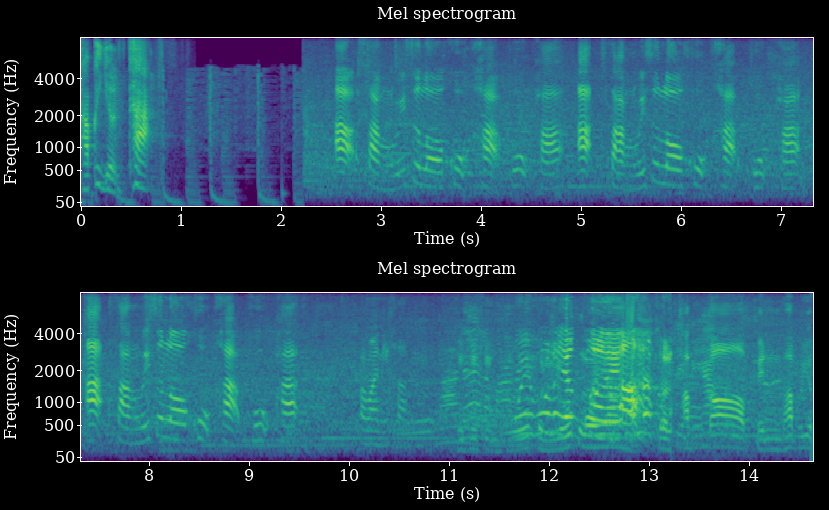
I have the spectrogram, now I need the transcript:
ภาพยนตร์ค่ะ อะสั่งวิสโลขุขะพุพระอะสั่งวิสโลขุขะพุพระอะสั่งวิสโลขุขะพุพระประมาณนี้ค่ะอุ้ยพูดแล้วยังกลัวเลยอะ ครับก็เป็นภาพย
